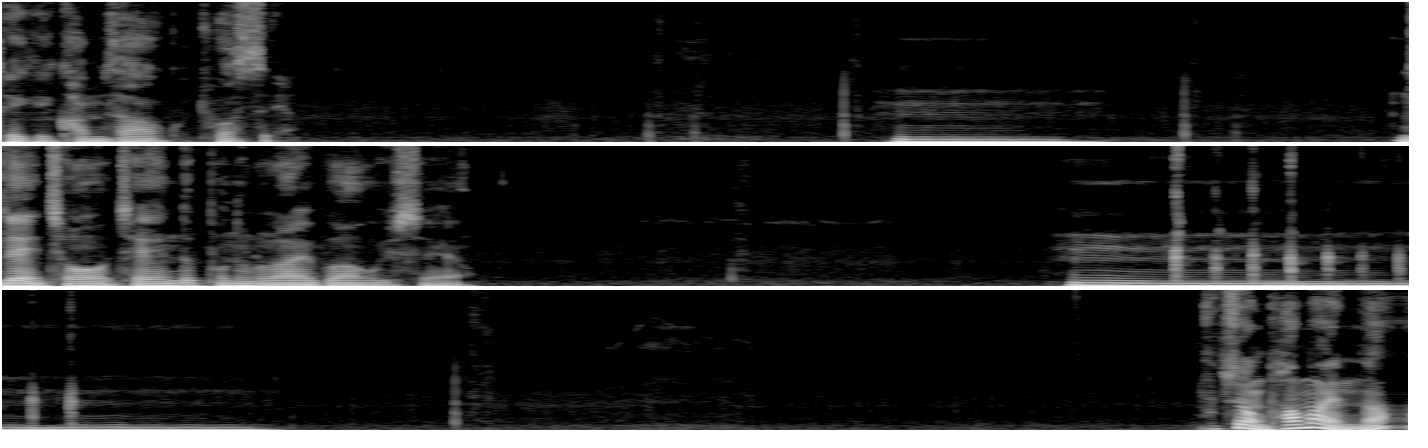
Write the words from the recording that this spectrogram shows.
되게 감사하고 좋았어요. 음, 네, 저 제 핸드폰으로 라이브 하고 있어요. 음, 쿱스형 파마했나?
